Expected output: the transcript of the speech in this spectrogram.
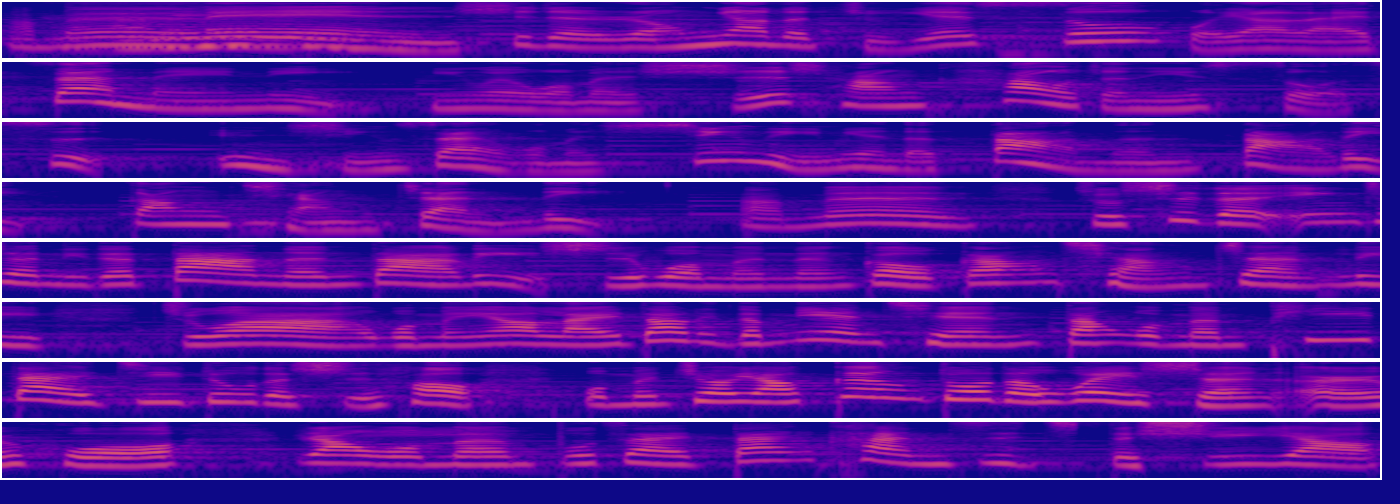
阿门，阿门。是的，荣耀的主耶稣，我要来赞美你，因为我们时常靠着你所赐运行在我们心里面的大能大力，刚强站立。阿门，主是的，因着你的大能大力，使我们能够刚强站立。主啊，我们要来到你的面前。当我们披戴基督的时候，我们就要更多的为神而活，让我们不再单看自己的需要。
